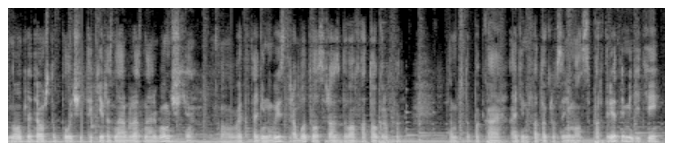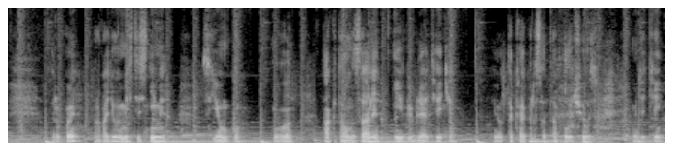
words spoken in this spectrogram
но для того, чтобы получить такие разнообразные альбомчики, э, в этот один выезд работало сразу два фотографа. Потому что пока один фотограф занимался портретами детей, другой проводил вместе с ними съемку в актовом зале и в библиотеке. И вот такая красота получилась у детей.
